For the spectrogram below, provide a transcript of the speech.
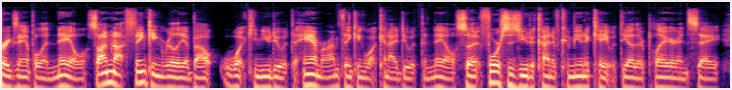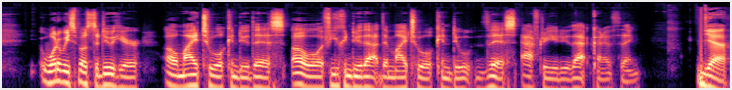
for example, a nail. So I'm not thinking really about what can you do with the hammer. I'm thinking what can I do with the nail. So it forces you to kind of communicate with the other player and say, what are we supposed to do here? Oh, my tool can do this. Oh, well, if you can do that, then my tool can do this after you do that kind of thing. Yeah,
